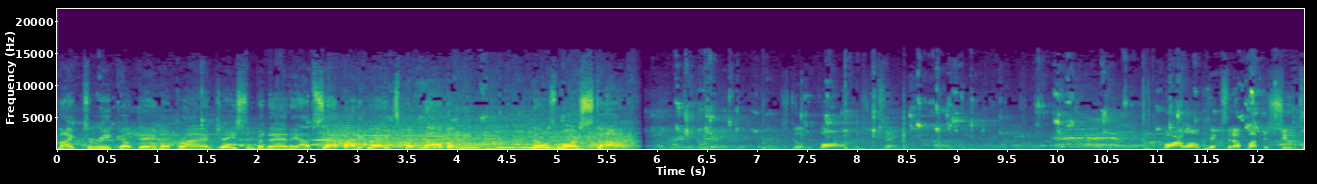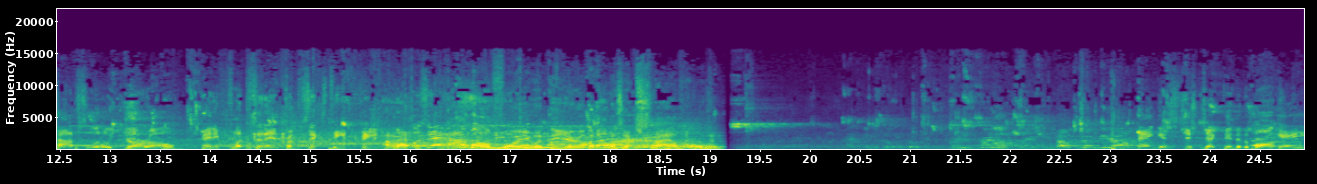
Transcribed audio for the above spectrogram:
Mike Tirico, Dave O'Brien, Jason Benetti. I've sat by the greats, but nobody knows more stuff. Still involved, I should say. Barlow picks it up off the shoe tops, a little euro, and he flips it in from 16 feet. What was that? I'm all for you with the euro, but that was a travel. Just checked into the ball game,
